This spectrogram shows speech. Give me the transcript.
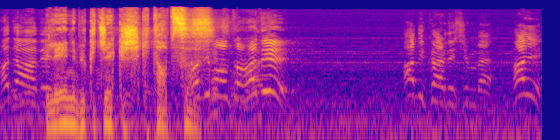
Hadi abi. Bileğini bükecek kişi kitapsız. balta hadi. Hadi kardeşim be. Hadi.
